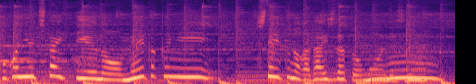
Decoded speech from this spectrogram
ここに打ちたいっていうのを明確にしていくのが大事だと思うんですね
